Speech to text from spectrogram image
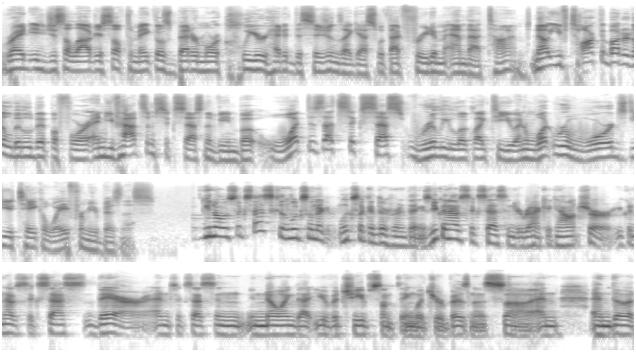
Right. You just allowed yourself to make those better, more clear headed decisions, I guess, with that freedom and that time. Now, you've talked about it a little bit before and you've had some success, Naveen, but what does that success really look like to you and what rewards do you take away from your business? you know, success can looks like looks like a different things. You can have success in your bank account, sure. You can have success there, and success in, in knowing that you've achieved something with your business, uh, and and the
